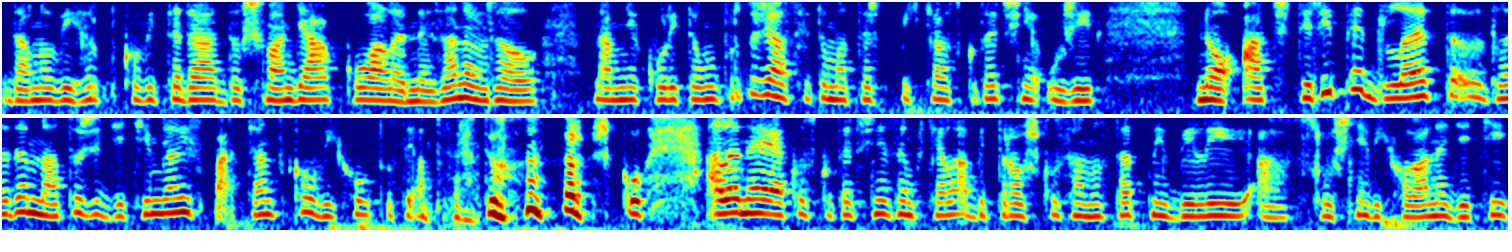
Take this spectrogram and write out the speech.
Danovi Hrbkovi teda do Švandáku, ale nezanevřel na mě kvůli tomu, protože já si to mateřství chtěla skutečně užít. No a čtyři, pět let, vzhledem na to, že děti měly spartianskou výchovu, to si abstratu trošku, ale ne, jako skutečně jsem chtěla, aby trošku samostatní byli a slušně vychované děti,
